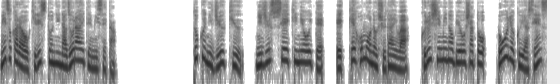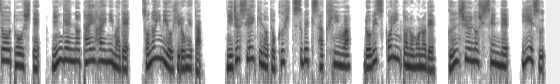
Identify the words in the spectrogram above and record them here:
自らをキリストになぞらえてみせた。特に19、20世紀において、エッケホモの主題は、苦しみの描写と暴力や戦争を通して人間の大敗にまでその意味を広げた。20世紀の特筆すべき作品は、ロビス・コリントのもので、群衆の視線でイエス、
